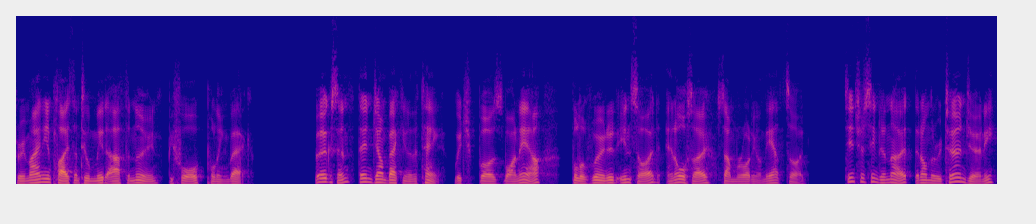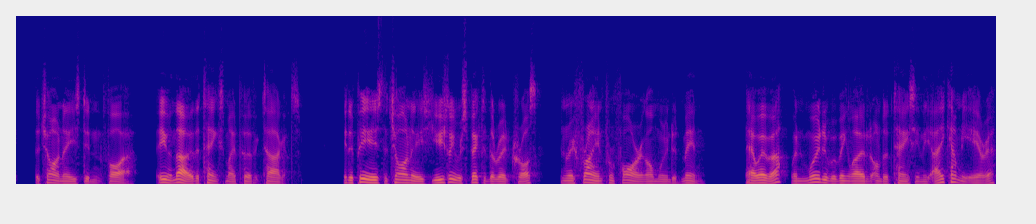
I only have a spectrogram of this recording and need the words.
to remain in place until mid-afternoon before pulling back. Ferguson then jumped back into the tank, which was by now full of wounded inside and also some riding on the outside. It's interesting to note that on the return journey, the Chinese didn't fire, even though the tanks made perfect targets. It appears the Chinese usually respected the Red Cross and refrained from firing on wounded men. However, when wounded were being loaded onto tanks in the A Company area,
